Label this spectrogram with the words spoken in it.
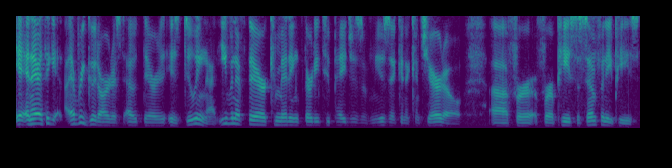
and I think every good artist out there is doing that. Even if they're committing 32 pages of music in a concerto uh, for for a piece a symphony piece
